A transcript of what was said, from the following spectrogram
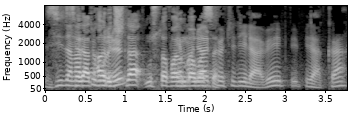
Zidane Sedat attı golü. Arıç'la Mustafa'nın Emmanuel babası. Petit değil abi. Bir, bir dakika.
